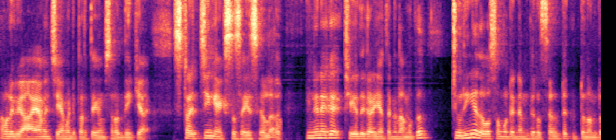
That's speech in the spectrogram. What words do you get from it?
നമ്മൾ വ്യായാമം ചെയ്യാൻ വേണ്ടി പ്രത്യേകം ശ്രദ്ധിക്കുക. സ്ട്രെച്ചിങ് എക്സസൈസുകൾ ഇങ്ങനെയൊക്കെ ചെയ്ത് കഴിഞ്ഞാൽ തന്നെ നമുക്ക് ചുരുങ്ങിയ ദിവസം കൊണ്ട് തന്നെ നമുക്ക് റിസൾട്ട് കിട്ടുന്നുണ്ട്.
